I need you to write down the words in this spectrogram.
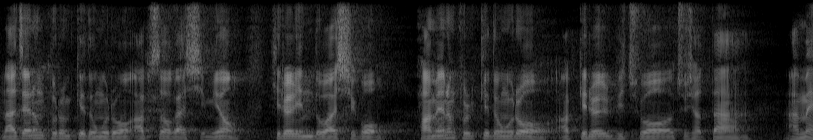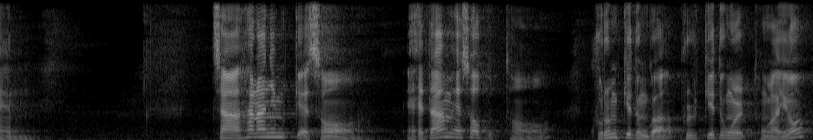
낮에는 구름 기둥으로 앞서 가시며 길을 인도하시고 밤에는 불 기둥으로 앞길을 비추어 주셨다. 아멘. 자, 하나님께서 에담에서부터 구름 기둥과 불 기둥을 통하여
